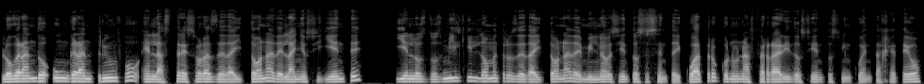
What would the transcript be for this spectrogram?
logrando un gran triunfo en las tres horas de Daytona del año siguiente y en los 2.000 kilómetros de Daytona de 1964 con una Ferrari 250 GTO.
